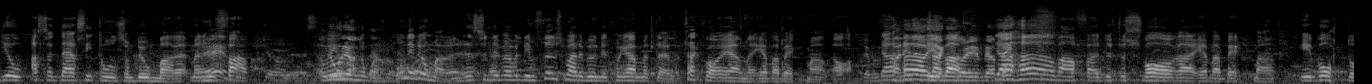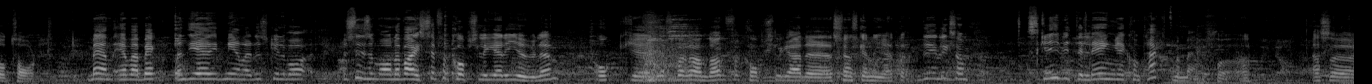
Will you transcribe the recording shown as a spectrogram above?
Jo, alltså där sitter hon som domare. Men hur fan... Det är domare. Hon är domare. Så det var väl din fru som hade vunnit programmet eller? Tack vare henne, Eva Bäckman. Ja. Jag, hör ju var, jag Bäck- hör varför du försvarar Eva Bäckman i vått och torrt. Men Eva Bäckman, det jag menar, det skulle vara precis som Arne Weise förkroppsligade julen och eh, Jesper Rönndahl förkroppsligade Svenska nyheter. Det är liksom, skriv lite längre kontakt med människor. Alltså,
